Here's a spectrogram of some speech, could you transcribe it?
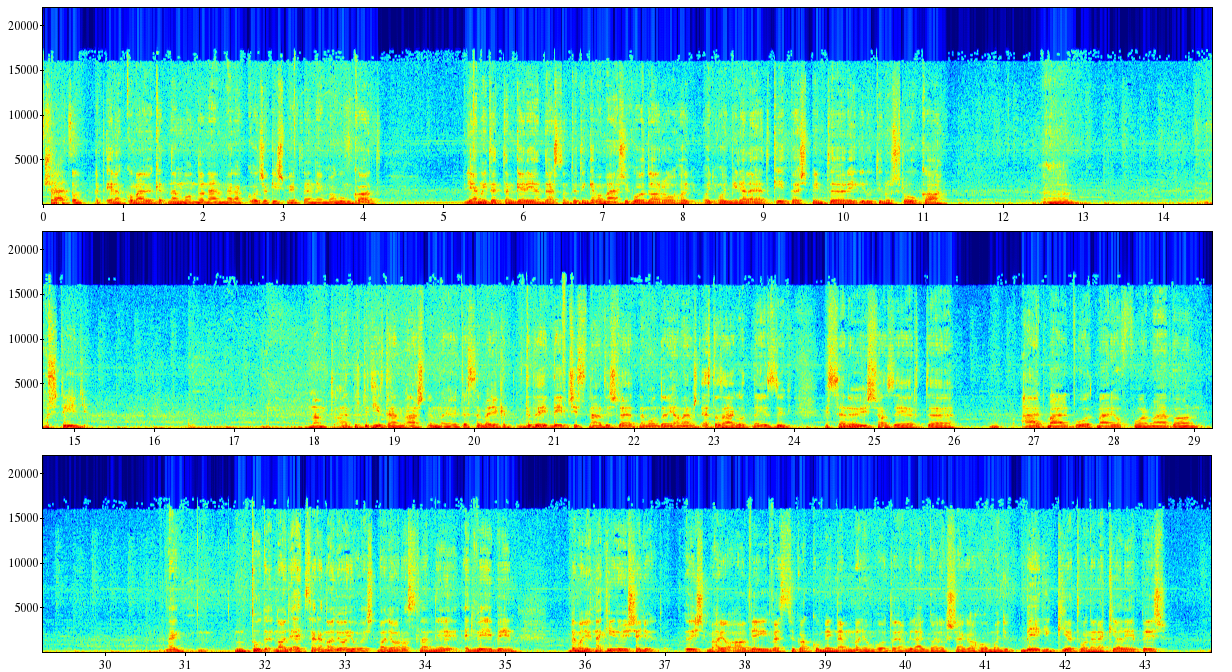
Srácok, Hát én akkor már őket nem mondanám, mert akkor csak ismételném magunkat. Ugye említettem Gary Anderson, tehát inkább a másik oldalról, hogy, hogy, hogy mire lehet képes, mint régi rutinus róka. Most így nem hát most így hirtelen más nem nagyon jut eszembe. Egyébként de Dave Chisnalt is lehetne mondani, ha már most ezt az ágot nézzük, hiszen ő is azért állt már, volt már jobb formában, meg tud nagy, egyszerre nagyon jó és nagyon rossz lenni egy VB-n, de mondjuk neki ő is egy ő is, ha ha végigvesszük, akkor még nem nagyon volt olyan világbajnokság, ahol mondjuk végig kijött volna neki a lépés,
